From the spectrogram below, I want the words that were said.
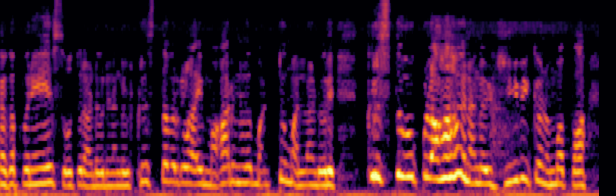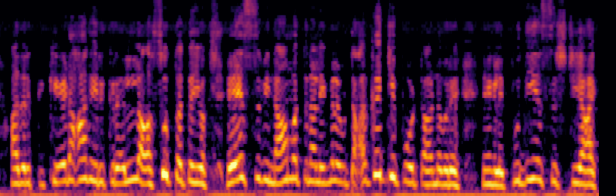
தகப்பனே ஸ்தோத்திரம். ஆண்டவர் நாங்கள் கிறிஸ்தவர்களாய் மாறினது மட்டும் அல்லாண்டவர் கிறிஸ்துவுக்குள்ளாக நாங்கள் ஜீவிக்கணும் அப்பா. அதற்கு கேடாக இருக்கிற எல்லா அசுத்தத்தையும் இயேசுவி நாமத்தினால் எங்களை விட்டு அகற்றி போட்டு ஆண்டவர். எங்களை புதிய சிருஷ்டியாய்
